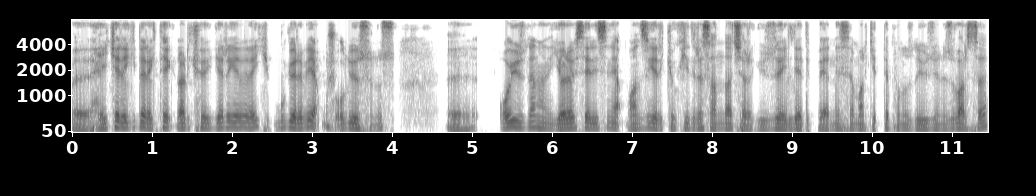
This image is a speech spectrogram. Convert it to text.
e, heykele giderek tekrar köye geri gelerek bu görevi yapmış oluyorsunuz. E, o yüzden hani görev serisini yapmanız gerekiyor. Hidra sandığı açarak yüzüğü elde edip veya Nesne Market deponuzda yüzüğünüz varsa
